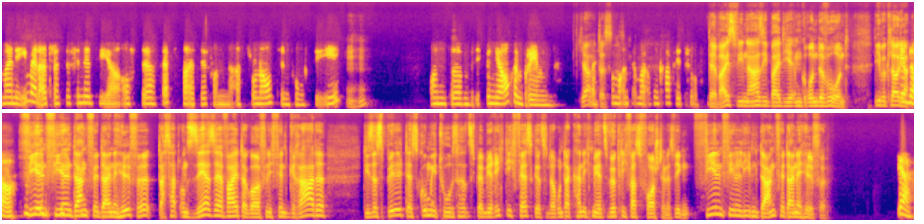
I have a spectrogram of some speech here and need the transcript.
meine E-Mail-Adresse findet sie ja auf der Webseite von astronautin.de. Mhm. Und ähm, ich bin ja auch in Bremen. Ja, Vielleicht das, wir uns ja mal auf einen Kaffee treffen. wer weiß, wie nah sie bei dir im Grunde wohnt. Liebe Claudia, Genau. vielen, vielen Dank für deine Hilfe. Das hat uns sehr, sehr weitergeholfen. Ich finde gerade dieses Bild des Gummituchs, hat sich bei mir richtig festgesetzt und darunter kann ich mir jetzt wirklich was vorstellen. Deswegen vielen, vielen lieben Dank für deine Hilfe. Ja,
